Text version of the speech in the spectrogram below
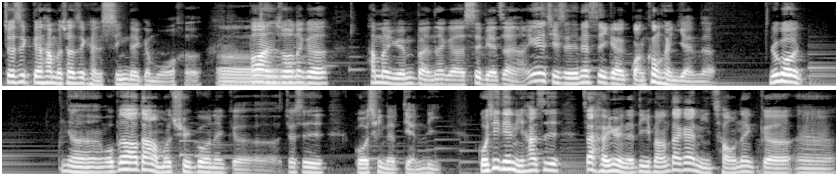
就是跟他们算是很新的一个磨合，嗯，包含说那个他们原本那个识别证啊，因为其实那是一个管控很严的。如果，嗯、我不知道大家有没有去过那个就是国庆的典礼，国庆典礼它是在很远的地方，大概你从那个嗯、呃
